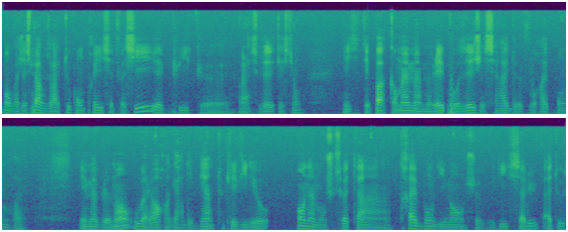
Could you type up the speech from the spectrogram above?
Bon, bah, j'espère que vous aurez tout compris cette fois-ci. Et puis que, voilà, si vous avez des questions, N'hésitez pas quand même à me les poser, j'essaierai de vous répondre euh, aimablement ou alors regardez bien toutes les vidéos en amont. Je vous souhaite un très bon dimanche, je vous dis salut à tous.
